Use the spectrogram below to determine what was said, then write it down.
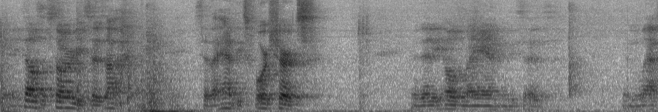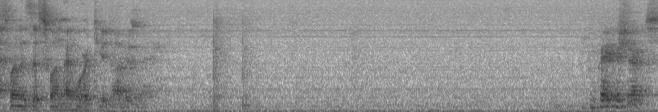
And he tells the story, he says, ah, he says, I had these four shirts. And then he holds my hand and he says, and the last one is this one I wore to your daughter's wedding. You pray for shirts.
